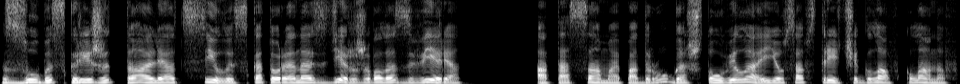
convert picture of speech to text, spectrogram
зубы скрижетали от силы, с которой она сдерживала зверя. А та самая подруга, что увела ее со встречи глав кланов,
